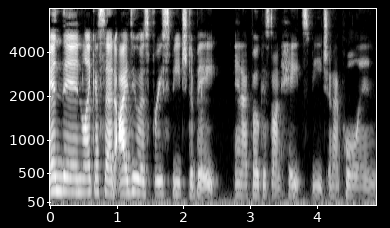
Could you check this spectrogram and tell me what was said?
and then, like I said, I do a free speech debate, and I focused on hate speech, and I pull in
